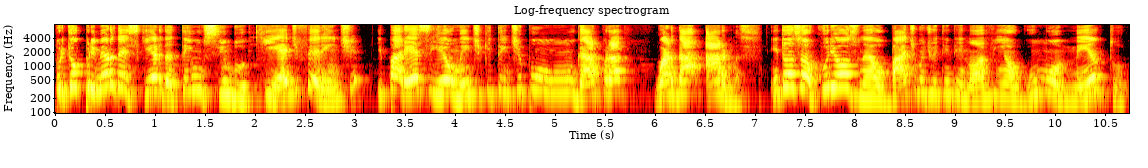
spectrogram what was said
Porque o primeiro da esquerda tem um símbolo que é diferente e parece realmente que tem tipo um lugar para guardar armas. Então, assim, ó, curioso, né? O Batman de 89 em algum momento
